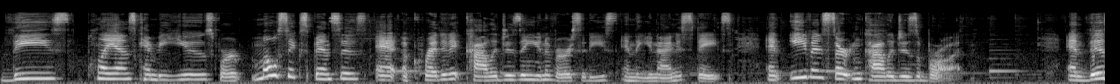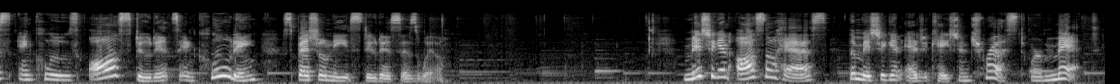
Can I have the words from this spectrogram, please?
These plans can be used for most expenses at accredited colleges and universities in the United States and even certain colleges abroad. And this includes all students, including special needs students as well. Michigan also has the Michigan Education Trust, or MET,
